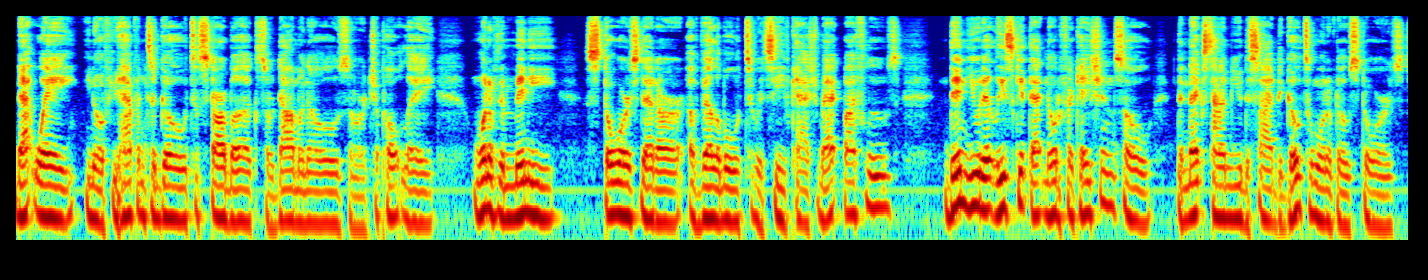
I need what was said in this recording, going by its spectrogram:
That way, you know, if you happen to go to Starbucks or Domino's or Chipotle, one of the many stores that are available to receive cashback by Fluz, then you would at least get that notification. So the next time you decide to go to one of those stores,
